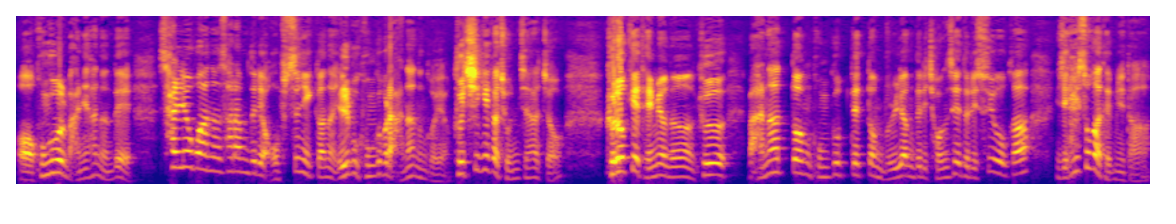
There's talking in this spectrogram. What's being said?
어, 공급을 많이 하는데 살려고 하는 사람들이 없으니까는 일부 공급을 안 하는 거예요. 그 시기가 존재하죠. 그렇게 되면은 그 많았던 공급됐던 물량들이 전세들이 수요가 이제 해소가 됩니다.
